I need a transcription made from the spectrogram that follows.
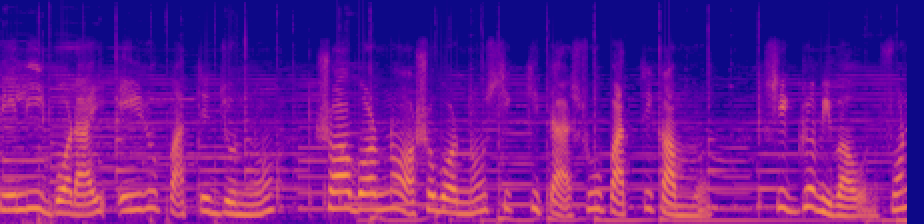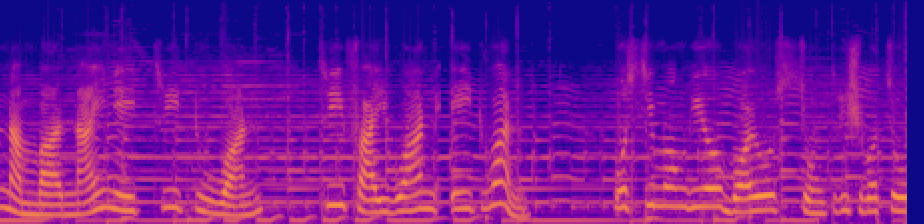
তেলি গড়াই এইরূপ পাত্রের জন্য স্ববর্ণ, অসবর্ণ, শিক্ষিতা সুপাত্রী কাম্য শীঘ্র বিবাহন। Phone number nine eight three two one three five one eight one. পশ্চিমবঙ্গীয় বয়স চৌত্রিশ বছর,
